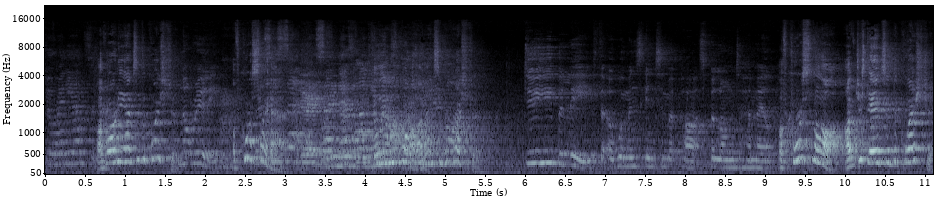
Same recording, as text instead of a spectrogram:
She already answered I've already answered the question. Not really. Of course I have. he said- he said that's not Can we move on? I've answered the question. Do you believe that a woman's intimate parts belong to her male partner? Of course not. I've just answered the question.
